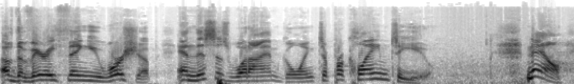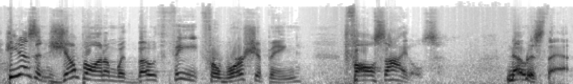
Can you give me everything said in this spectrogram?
of the very thing you worship, and this is what I am going to proclaim to you. Now, he doesn't jump on them with both feet for worshiping false idols. Notice that.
